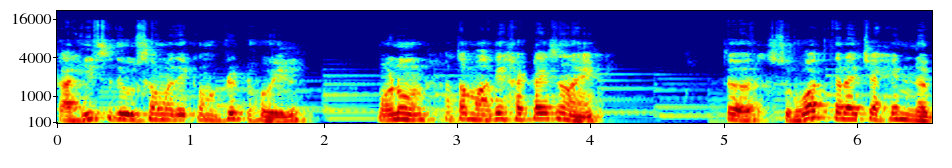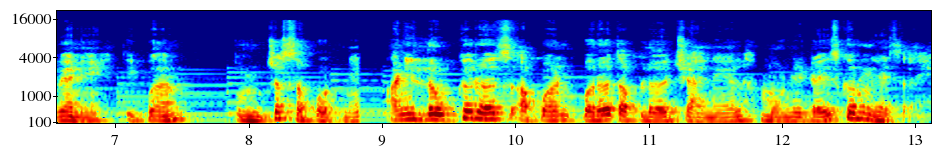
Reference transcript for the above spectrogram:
काहीच दिवसामध्ये कंप्लीट होईल. म्हणून आता मागे हटायचं नाही. तर सुरुवात करायची आहे नव्याने. ती पण तुमच्या सपोर्टने आणि लवकरच आपण परत आपलं चॅनेल मॉनिटाईज करून घ्यायचं आहे.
